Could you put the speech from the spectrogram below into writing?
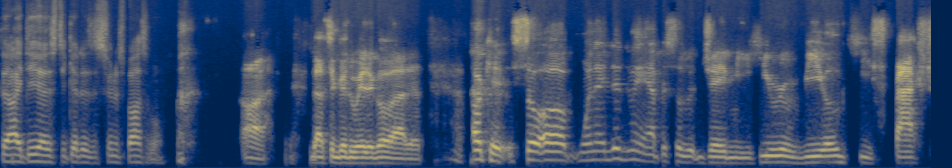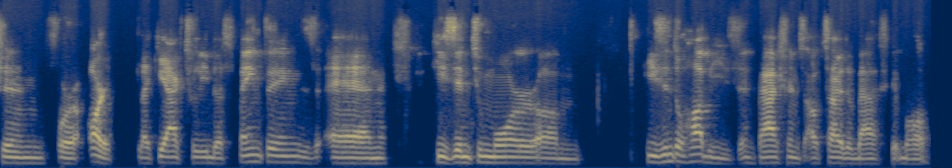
the idea is to get it as soon as possible. Ah, that's a good way to go at it. Okay, so uh, when I did my episode with Jamie, he revealed his passion for art. Like he actually does paintings, and he's into more. Um, he's into hobbies and passions outside of basketball.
